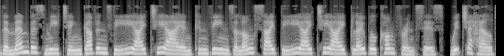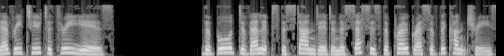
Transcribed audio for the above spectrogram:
The members' meeting governs the EITI and convenes alongside the EITI Global Conferences, which are held every two to three years. The board develops the standard and assesses the progress of the countries.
